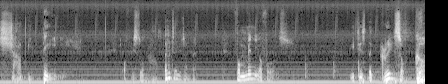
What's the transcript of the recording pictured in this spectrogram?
shall be they of his own house. Let me tell you something. For many of us, it is the grace of God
